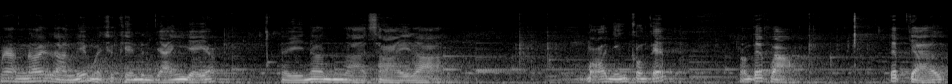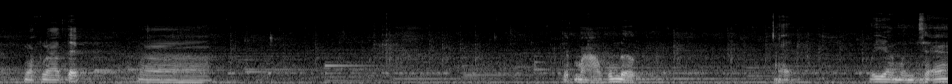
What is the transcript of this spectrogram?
Mấy anh nói là nếu mà xuất hiện tình trạng như vậy á thì nên là xài là bỏ những con tép con tép vào tép chợ hoặc là tép à, tép màu cũng được. Đấy. bây giờ mình sẽ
